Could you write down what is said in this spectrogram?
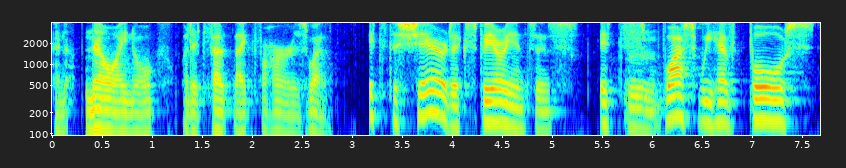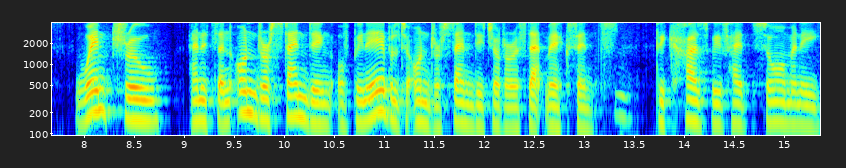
And now I know what it felt like for her as well. It's the shared experiences. It's hmm. what we have both went through, and it's an understanding of being able to understand each other, if that makes sense, hmm. because we've had so many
